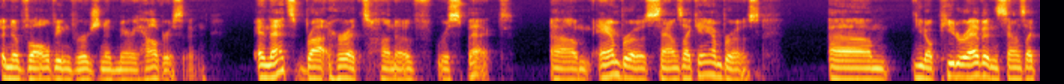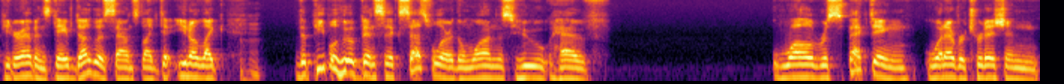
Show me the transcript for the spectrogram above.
an evolving version of Mary Halvorson. And that's brought her a ton of respect. Um, Ambrose sounds like Ambrose. Um, you know, Peter Evans sounds like Peter Evans. Dave Douglas sounds like, you know, like mm-hmm. the people who have been successful are the ones who have, while respecting whatever tradition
